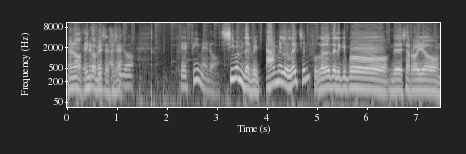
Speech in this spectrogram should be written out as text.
No, no, Es cinco meses, Ha o sea. sido efímero. Simon Derby, Amelie Legend, jugador del equipo de desarrollo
